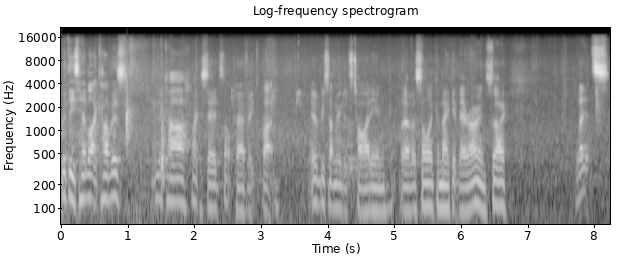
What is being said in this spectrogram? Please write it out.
with these headlight covers in the car. Like I said, it's not perfect, but it'll be something that's tidy and whatever. Someone can make it their own. So let's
